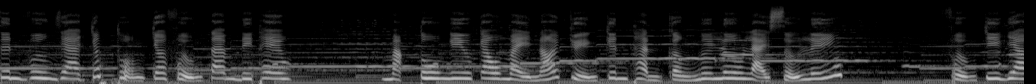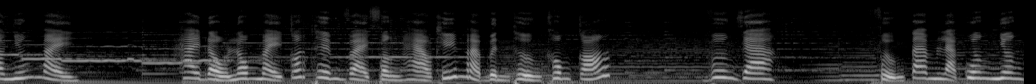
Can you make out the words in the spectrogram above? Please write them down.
Xin vương gia chấp thuận cho Phượng Tam đi theo. Mặt tu nghiêu cau mày nói, chuyện kinh thành cần ngươi lưu lại xử lý. Phượng Chi Giao nhướng mày. Hai đầu lông mày có thêm vài phần hào khí mà bình thường không có. Vương gia. Phượng Tam là quân nhân.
